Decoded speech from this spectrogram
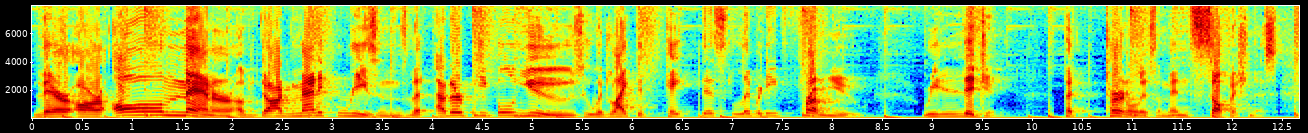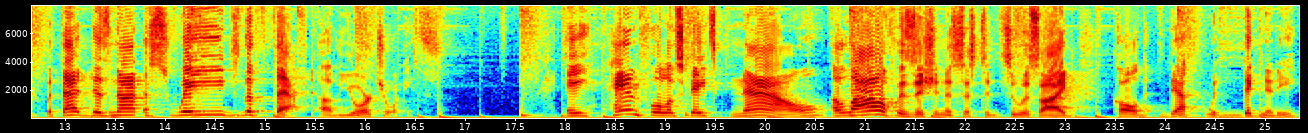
There are all manner of dogmatic reasons that other people use who would like to take this liberty from you religion, paternalism, and selfishness. But that does not assuage the theft of your choice. A handful of states now allow physician assisted suicide called Death with Dignity,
